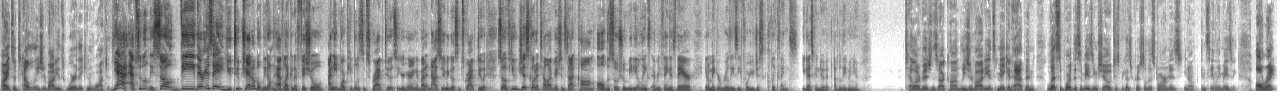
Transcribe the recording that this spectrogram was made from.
All right, so tell the Legion of Audience where they can watch it. Yeah, absolutely. So the there is a YouTube channel, but we don't have like an official. I need more people to subscribe to it. So you're hearing about it now. So you're gonna go subscribe to it. So if you just go to tellourvisions.com, all the social media links, everything is there. It'll make it real easy for you. Just click things. You guys can do it. I believe in you. tellourvisions.com, Legion of Audience, make it happen. Let's support this amazing show just because Crystal the Storm is, you know, insanely amazing. All right,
